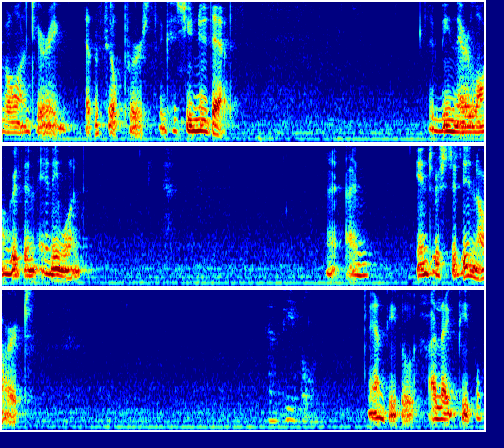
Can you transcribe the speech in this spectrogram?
volunteering at the Silk Purse because you knew that. I've been there longer than anyone. I, I'm interested in art And people. and people. I like people.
